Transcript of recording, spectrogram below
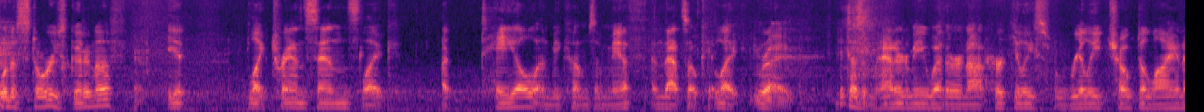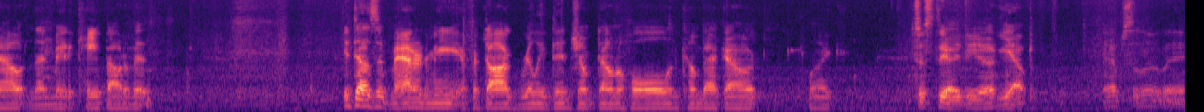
when a story's good enough, it like transcends like a tale and becomes a myth, and that's okay. Like Right. it doesn't matter to me whether or not Hercules really choked a lion out and then made a cape out of it. It doesn't matter to me if a dog really did jump down a hole and come back out. Like, Just the idea. yep. Absolutely.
